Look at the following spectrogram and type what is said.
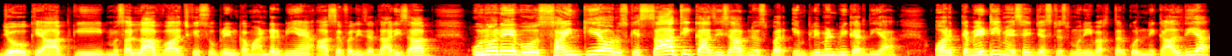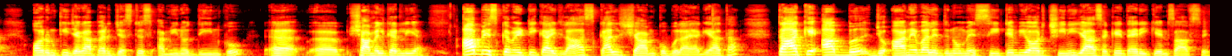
जो कि आपकी मुसल्ह अफवाज के सुप्रीम कमांडर भी हैं आसिफ अली जरदारी साहब। उन्होंने वो साइन किया और उसके साथ ही काजी साहब ने उस पर इम्प्लीमेंट भी कर दिया और कमेटी में से जस्टिस मुनीब अख्तर को निकाल दिया और उनकी जगह पर जस्टिस अमीनुद्दीन को आ, आ, शामिल कर लिया। अब इस कमेटी का इजलास कल शाम को बुलाया गया था, ताकि अब जो आने वाले दिनों में सीटें भी और छीनी जा सके तहरीक इंसाफ से।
